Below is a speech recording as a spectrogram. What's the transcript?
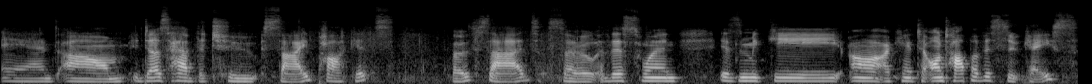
And um, it does have the two side pockets, both sides. So this one is Mickey, uh, I can't tell, on top of his suitcase.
